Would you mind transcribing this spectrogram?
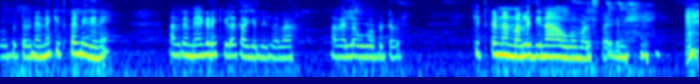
ಹೋಗ್ಬಿಟ್ಟು ನೆನ್ನೆ ಕಿತ್ಕೊಂಡಿದ್ದೀನಿ. ಆದರೆ ಮೇಗಡೆ ಕೀಳಕ್ಕಾಗಿರ್ಲಿಲ್ವಲ್ಲ ಅವೆಲ್ಲ ಹೂವು ಬಿಟ್ಟವೆ. ಕಿತ್ಕೊಂಡು ನನ್ನ ಮಗಳಿಗೆ ದಿನ ಹೂವು ಮಾಡಿಸ್ತಾ ಇದ್ದೀನಿ.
